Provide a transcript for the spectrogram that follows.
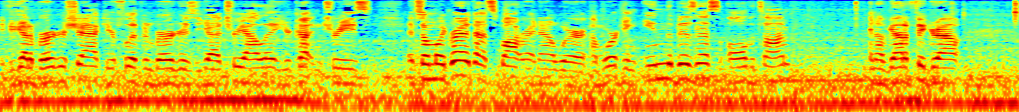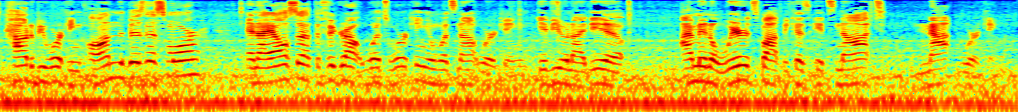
if you got a burger shack, you're flipping burgers, you got a tree outlet, you're cutting trees. And so I'm like right at that spot right now where I'm working in the business all the time and I've got to figure out how to be working on the business more. And I also have to figure out what's working and what's not working. Give you an idea. I'm in a weird spot because it's not not working.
